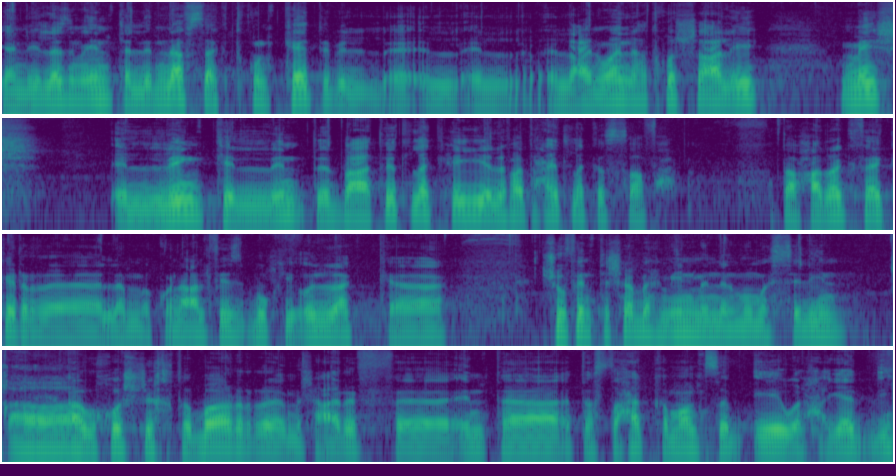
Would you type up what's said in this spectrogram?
يعني لازم انت اللي بنفسك تكون كاتب ال ال ال العنوان اللي هتخش عليه مش ال link اللي انت اتبعتت لك هي اللي فتحت لك الصفحة. طب حضرتك فاكر لما كنا على الفيسبوك يقول لك شوف انت شبه مين من الممثلين. آه. أو خش اختبار مش عارف انت تستحق منصب إيه والحاجات دي.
